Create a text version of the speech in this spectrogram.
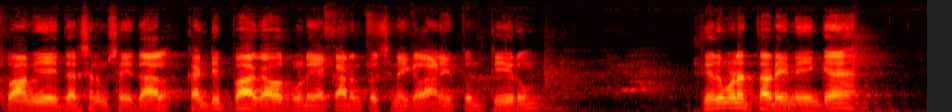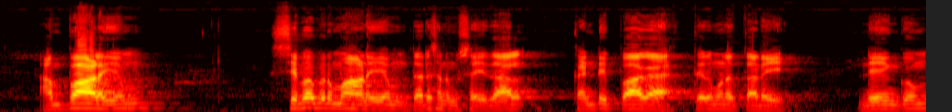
சுவாமியை தரிசனம் செய்தால் கண்டிப்பாக அவர்களுடைய கடன் பிரச்சனைகள் அனைத்தும் தீரும். திருமணத் தடை நீங்க அம்பாளையும் சிவபெருமானையும் தரிசனம் செய்தால் கண்டிப்பாக திருமணத் தடை நீங்கும்.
